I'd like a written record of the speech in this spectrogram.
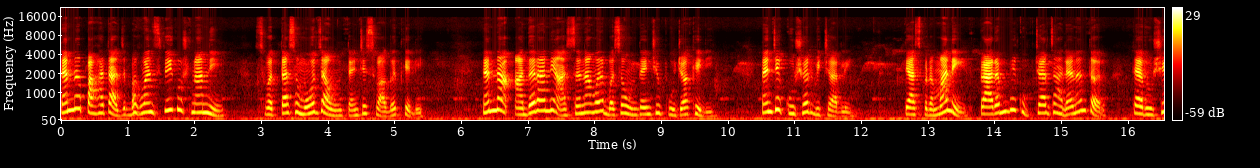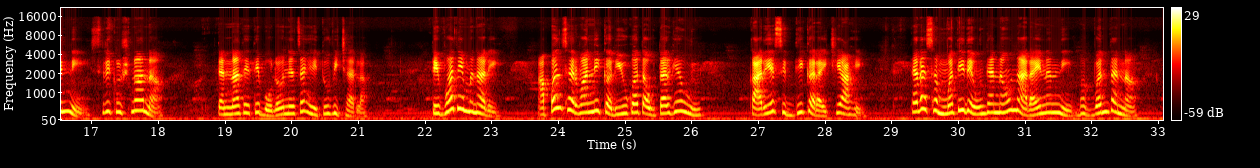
त्यांना पाहताच भगवान श्रीकृष्णांनी स्वतःसमोर जाऊन त्यांचे स्वागत केले. त्यांना आदराने आसनावर बसवून त्यांची पूजा केली. त्यांचे कुशल विचारले. त्याचप्रमाणे प्रारंभिक उपचार झाल्यानंतर त्या ऋषींनी श्रीकृष्णांना त्यांना तेथे बोलवण्याचा हेतू विचारला. तेव्हा ते म्हणाले आपण सर्वांनी कलियुगात अवतार घेऊन कार्यसिद्धी करायची आहे. त्याला संमती देऊन त्या नऊ नारायणांनी भगवंतांना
